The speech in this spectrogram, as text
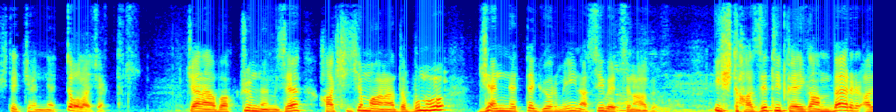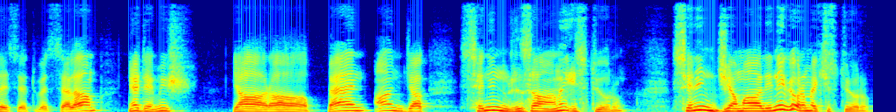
İşte cennette olacaktır. Cenab-ı Hak cümlemize hakiki manada bunu cennette görmeyi nasip etsin abi. İşte Hazreti Peygamber aleyhissalatü vesselam ne demiş? Ya Rab ben ancak senin rızanı istiyorum. Senin cemalini görmek istiyorum.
